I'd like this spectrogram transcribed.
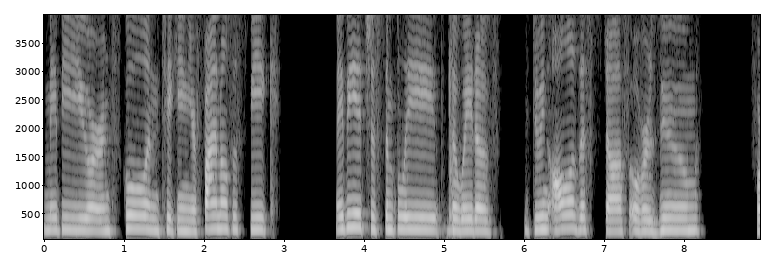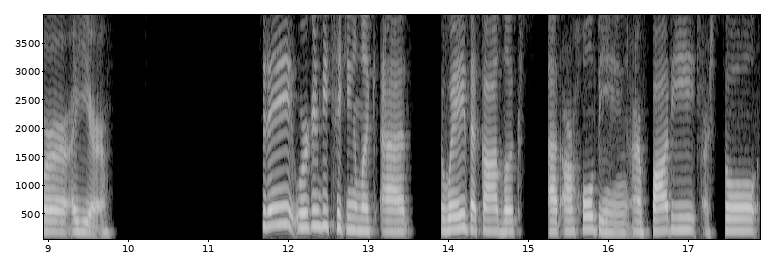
Maybe you are in school and taking your finals this week. Maybe it's just simply the weight of doing all of this stuff over Zoom for a year. Today, we're going to be taking a look at the way that God looks at our whole being, our body, our soul,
